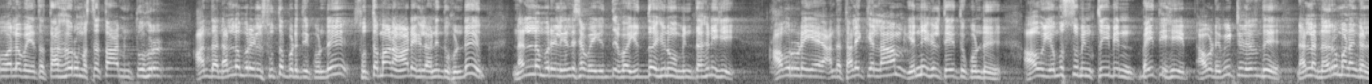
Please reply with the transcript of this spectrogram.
போல வைத்த தஹரு மஸ்தத்தா மின் துஹர். அந்த நல்ல முறையில் சுத்தப்படுத்தி கொண்டு சுத்தமான ஆடைகள் அணிந்து கொண்டு நல்ல முறையில் என்ன செய்ய யுத்த யுத்தஹினு மின் தஹ்னிஹி. அவருடைய அந்த தலைக்கெல்லாம் எண்ணெய்கள் தேய்த்து கொண்டு அவ் எமுசுமின் தீபின் பைத்திகி அவருடைய வீட்டிலிருந்து நல்ல நறுமணங்கள்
